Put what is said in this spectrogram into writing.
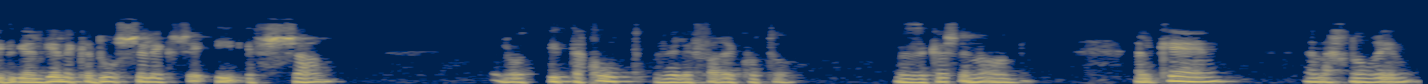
התגלגל לכדור שלג שאי אפשר להוציא את החוט ולפרק אותו. וזה קשה מאוד. על כן, אנחנו אומרים,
